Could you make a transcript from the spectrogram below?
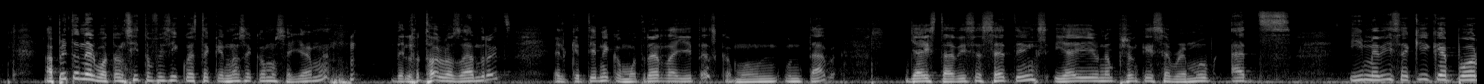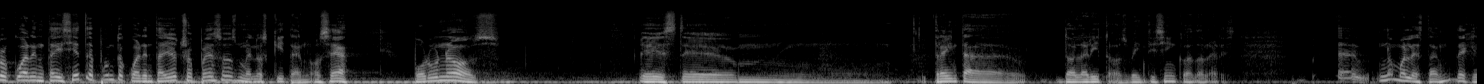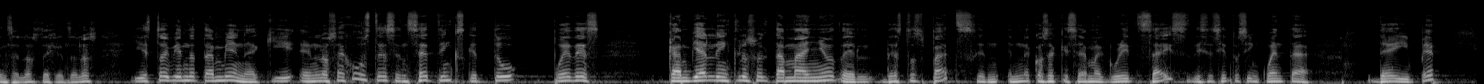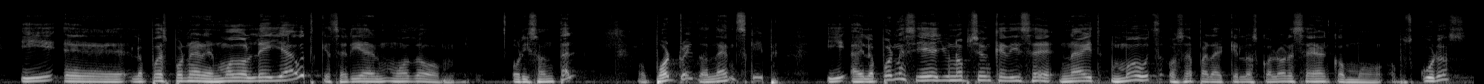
Aprietan el botoncito físico este que no sé cómo se llama, de lo, todos los Androids, el que tiene como tres rayitas, como un, un tab. Ya está, dice settings y hay una opción que dice remove ads. Y me dice aquí que por 47.48 pesos me los quitan. O sea, por unos este um, 30 dolaritos, 25 dólares. Eh, no molestan, déjenselos, déjenselos. Y estoy viendo también aquí en los ajustes, en settings, que tú puedes cambiarle incluso el tamaño del, de estos pads en, una cosa que se llama grid size, dice 150 DIP, y eh, lo puedes poner en modo layout, que sería el modo horizontal, o Portrait o Landscape. Y ahí lo pones y hay una opción que dice Night Mode, o sea, para que los colores sean como oscuros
